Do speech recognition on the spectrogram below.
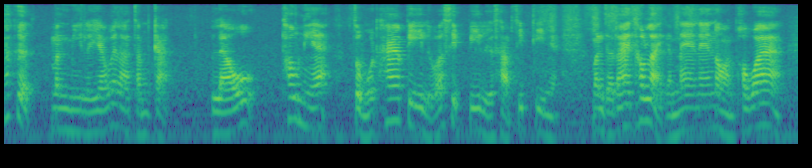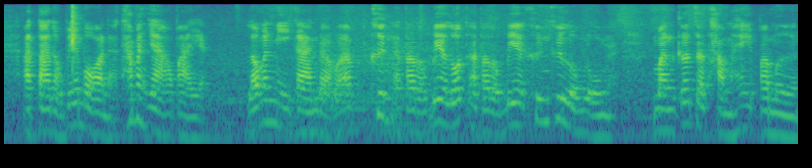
ถ้าเกิดมันมีระยะเวลาจำกัด แล้วเท่าเนี้ยสมมติ 5 ปีหรือว่า 10 ปีหรือ 30 ปีเนี่ยมันจะได้เท่าไหร่กันแน่แน่นอน เพราะว่าอัตราดอกเบี้ยบอลอะถ้ามันยาวไปอะแล้วมันมีการแบบว่าขึ้นอัตราดอกเบี้ยลดอัตราดอกเบี้ยขึ้นขึ้นลงลงอะมันก็จะทำให้ประเมิน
